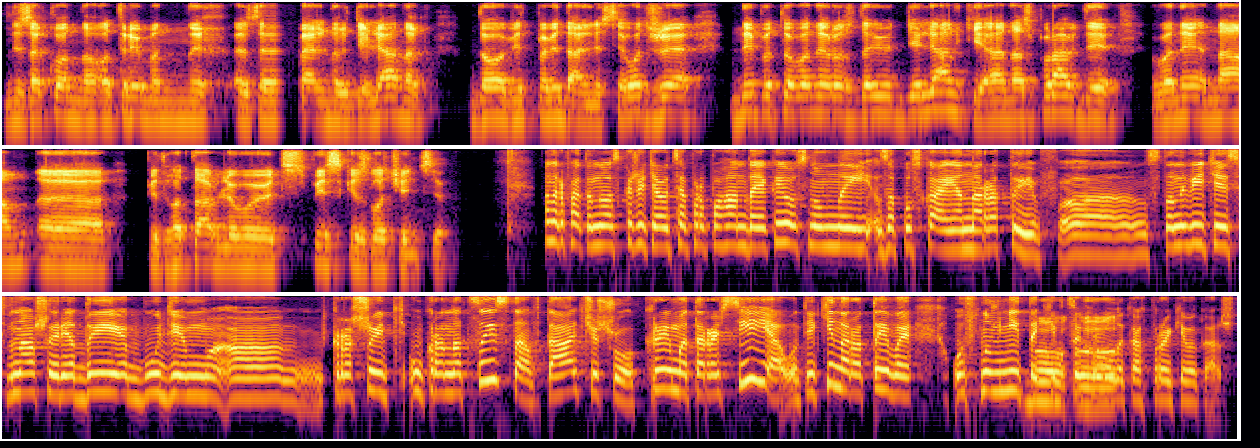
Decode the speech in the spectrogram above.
незаконно отриманих земельних ділянок до відповідальності. Отже, нібито вони роздають ділянки, а насправді вони нам е, підготавлюють списки злочинців. Пане Рафате, ну а скажіть, а оця пропаганда, який основний запускає наратив? Е, Становітесь в наші ряди, будемо е, крошить укронацистів, та чи що? Крим та Росія? От які наративи основні такі Ну, в цих е, роликах, про які ви кажете?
